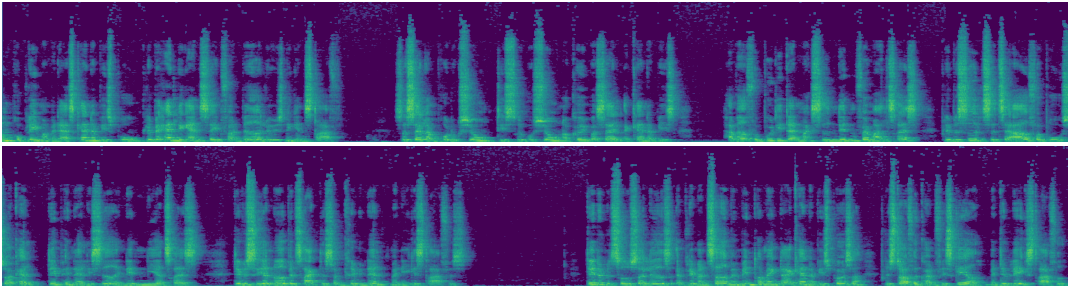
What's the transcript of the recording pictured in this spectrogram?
unge problemer med deres cannabisbrug, blev behandling anset for en bedre løsning end straf. Så selvom produktion, distribution og køb og salg af cannabis har været forbudt i Danmark siden 1955, blev besiddelse til eget forbrug såkaldt depenaliseret i 1969, det vil sige at noget betragtes som kriminelt, men ikke straffes. Dette betød således, at blev man taget med mindre mængder af cannabis på sig, blev stoffet konfiskeret, men det blev ikke straffet.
